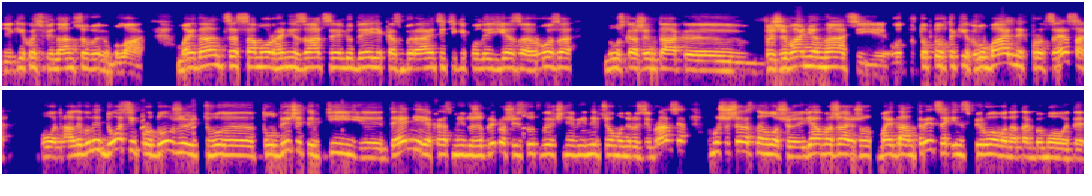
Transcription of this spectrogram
якихось фінансових благ. Майдан це самоорганізація людей, яка збирається тільки коли є загроза ну скажімо так, е, виживання нації, от тобто в таких глобальних процесах. От, але вони досі продовжують е, толдичити в тій е, темі. Якраз мені дуже прикро, що інститут вивчення війни в цьому не розібрався. Тому що ще раз наголошую, я вважаю, що Майдан 3 це інспірована, так би мовити,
